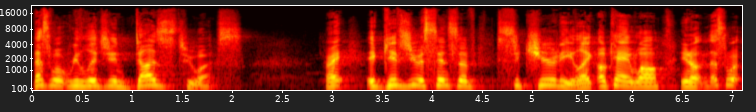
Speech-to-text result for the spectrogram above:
That's what religion does to us right? It gives you a sense of security. Like, okay, well, you know, that's what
